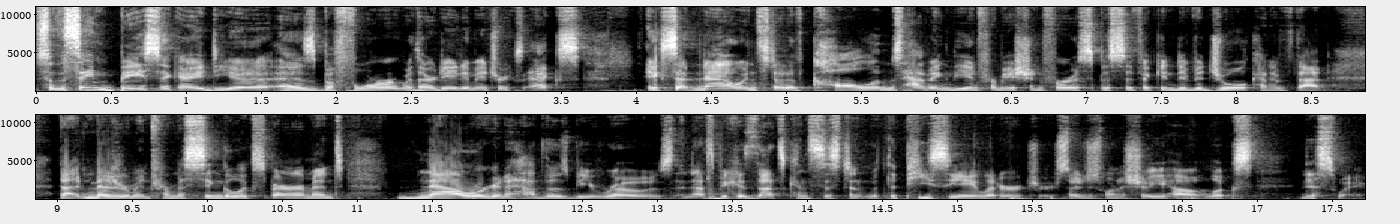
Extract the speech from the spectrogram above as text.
So the same basic idea as before with our data matrix X, except now instead of columns having the information for a specific individual, kind of that, that measurement from a single experiment, now we're going to have those be rows. And that's because that's consistent with the PCA literature. So I just want to show you how it looks this way.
